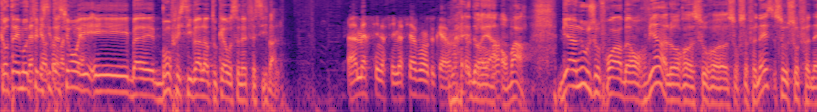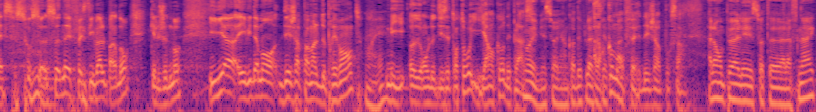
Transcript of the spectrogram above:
Quant à Emo, Merci félicitations encore, et, et ben, bon festival en tout cas au Sonef Festival. Ah, merci, merci, merci à vous en tout cas. Ouais, de encore, rien. au Au revoir. Bien, nous, Geoffroy, ben, on revient alors euh, sur euh, sur ce fenêtre, sur, sur fenêtre, sur ce Festival, pardon. Quel jeu de mots. Il y a évidemment déjà pas mal de préventes, Ouais. mais euh, on le disait tantôt, il y a encore des places. Oui, bien sûr, il y a encore des places. Alors comment pas- on fait déjà pour ça? Alors on peut aller soit à la Fnac,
